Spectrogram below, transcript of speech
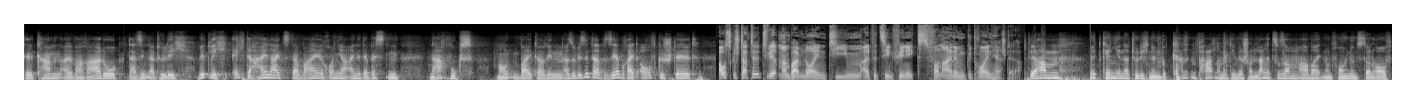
del Carmen Alvarado. Da sind natürlich wirklich echte Highlights dabei. Ronja, eine der besten Nachwuchs- Mountainbikerinnen. Also wir sind da sehr breit aufgestellt. Ausgestattet wird man beim neuen Team Alpecin Phoenix von einem getreuen Hersteller. Wir haben mit Canyon natürlich einen bekannten Partner, mit dem wir schon lange zusammenarbeiten und freuen uns darauf,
